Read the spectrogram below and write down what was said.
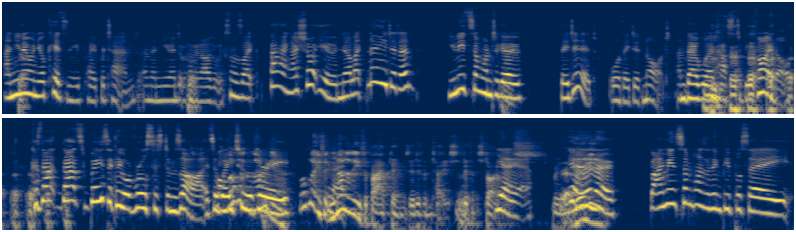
And you know, when you're kids and you play pretend, and then you end up having hmm. an argument, someone's like, "Bang! I shot you," and they're like, "No, you didn't." You need someone to go, "They did," or "They did not," and their word has to be final. Because that that's basically what rule systems are. It's a way Well, to none- none- agree. yeah. Well, like you say, none of these are bad things. They're different tastes, they're different styles. Yeah, yeah. I mean, Yeah, really- no, no. But I mean, sometimes I think people say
